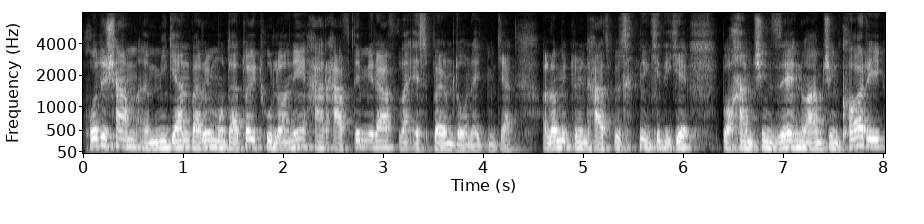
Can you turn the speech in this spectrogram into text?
خودش هم میگن برای مدت های طولانی هر هفته می‌رفت و اسپرم دونیت می‌کرد. حالا می‌تونید حد بزنید که دیگه با همچین ذهن و همچین کاری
